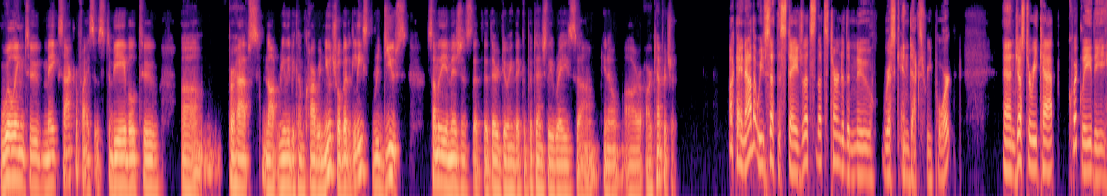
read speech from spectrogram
willing to make sacrifices to be able to um, perhaps not really become carbon neutral, but at least reduce some of the emissions that, that they're doing that could potentially raise, um, you know, our our temperature. Okay, now that we've set the stage, let's let's turn to the new risk index report. And just to recap quickly, the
